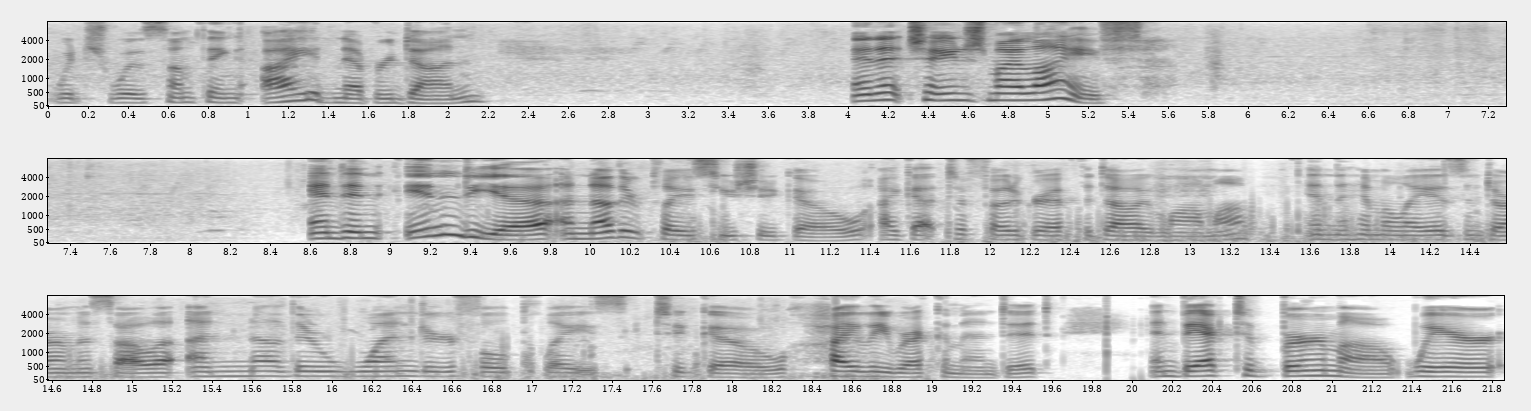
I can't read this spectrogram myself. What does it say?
which was something I had never done. And it changed my life. And in India, another place you should go, I got to photograph the Dalai Lama in the Himalayas in Dharamsala. Another wonderful place to go. Highly recommend it. And back to Burma, where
